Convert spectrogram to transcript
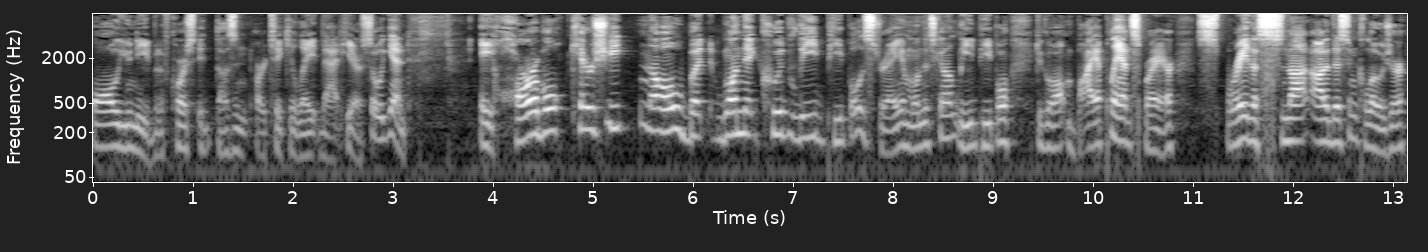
all you need. But of course, it doesn't articulate that here. So again, a horrible care sheet? No, but one that could lead people astray and one that's going to lead people to go out and buy a plant sprayer, spray the snot out of this enclosure.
